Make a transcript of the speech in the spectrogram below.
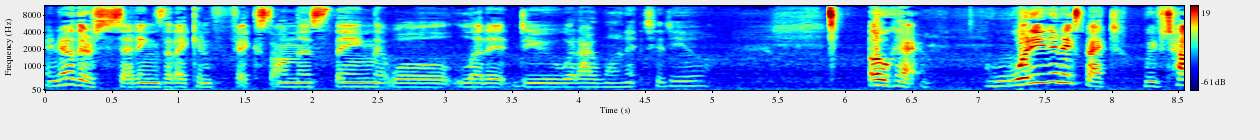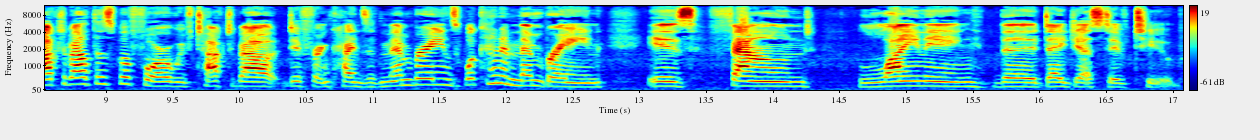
I know there's settings that I can fix on this thing that will let it do what I want it to do. Okay, what are you going to expect? We've talked about this before. We've talked about different kinds of membranes. What kind of membrane is found lining the digestive tube.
